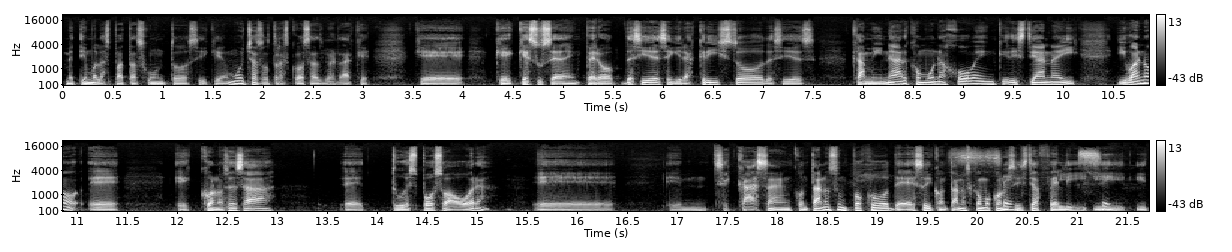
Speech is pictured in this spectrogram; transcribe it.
metimos las patas juntos y que muchas otras cosas, ¿verdad? Que, que, que, suceden. Pero decides seguir a Cristo, decides caminar como una joven cristiana y, y bueno, eh, eh, conoces a eh, tu esposo ahora, em, se casan. Contanos un poco de eso y contanos cómo conociste a Feli. Y,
